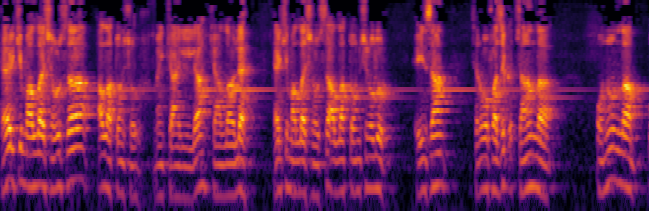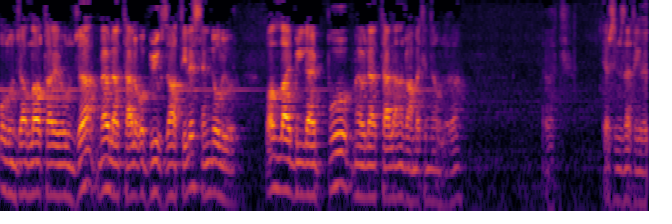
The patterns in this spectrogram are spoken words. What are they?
Her kim Allah için olursa Allah da onun için olur. Men kâne lillah leh. Her kim Allah için olursa Allah da onun için olur. E insan sen o ufacık canınla onunla olunca Allahu Teala olunca Mevla Teala o büyük zatıyla seninle oluyor. Vallahi billahi bu Mevla Teala'nın rahmetinden oluyor ha. Evet. Dersimizden tekrar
